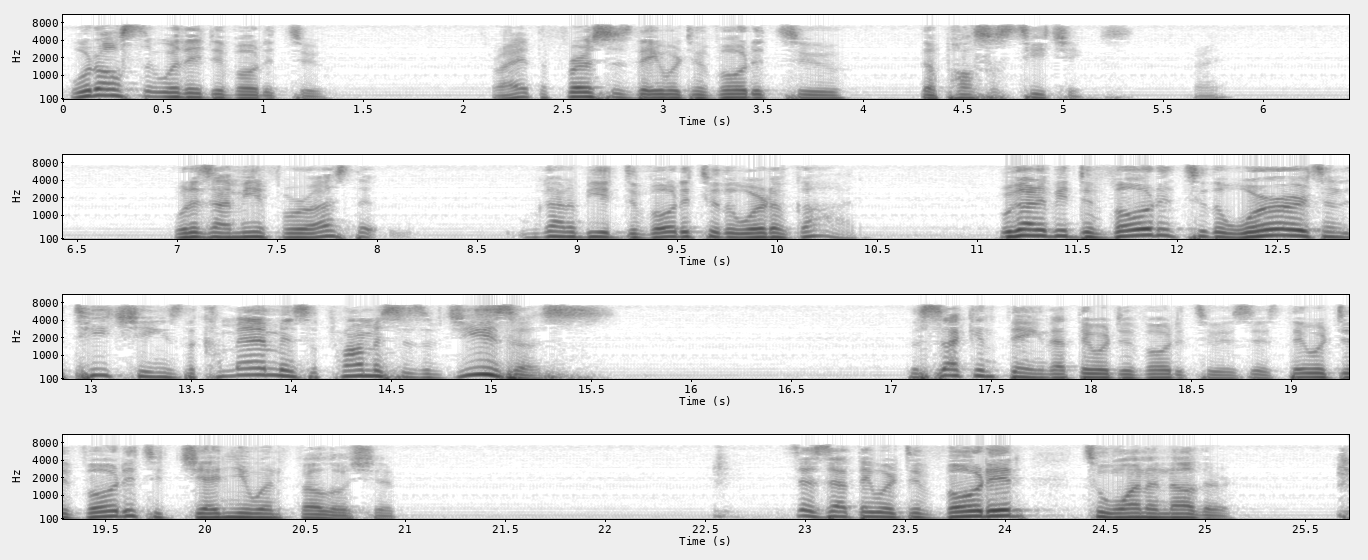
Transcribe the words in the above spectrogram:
What else were they devoted to? Right? The first is they were devoted to the apostles' teachings. Right? What does that mean for us? That we've got to be devoted to the Word of God. We've got to be devoted to the words and the teachings, the commandments, the promises of Jesus. The second thing that they were devoted to is this they were devoted to genuine fellowship. It says that they were devoted to one another.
